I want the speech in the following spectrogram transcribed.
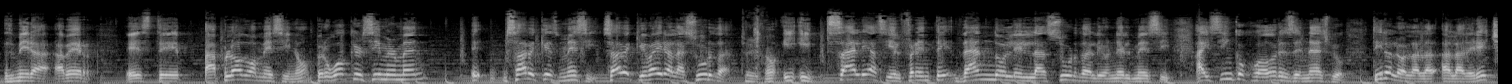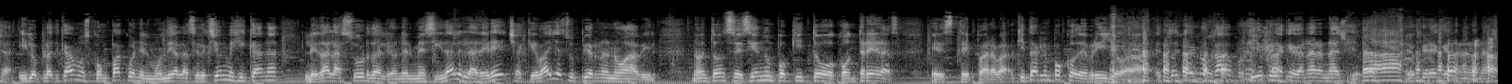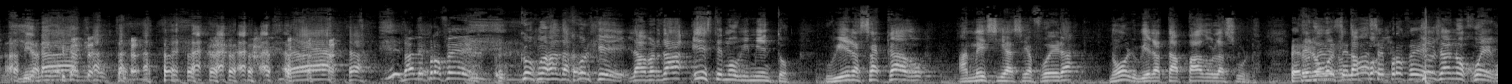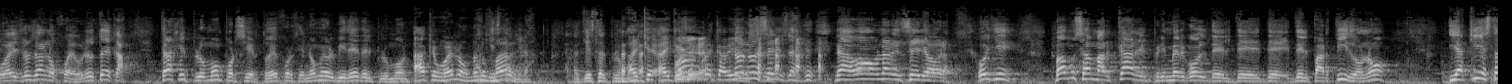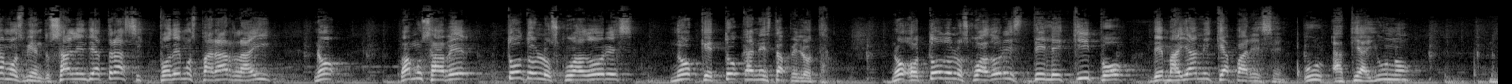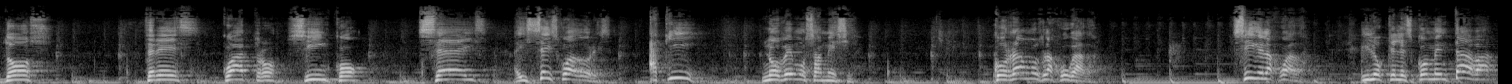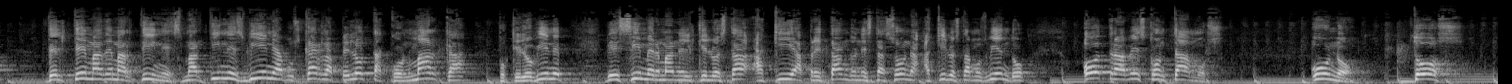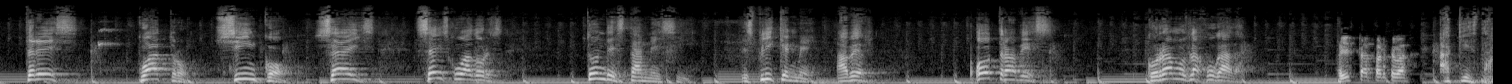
mira, a ver, este, aplaudo a Messi, ¿no? Pero Walker Zimmerman eh, sabe que es Messi, sabe que va a ir a la zurda, Sí. ¿no? Y, y sale hacia el frente dándole la zurda a Lionel Messi. Hay cinco jugadores de Nashville, tíralo a la, la- a la derecha. Y lo platicábamos con Paco en el Mundial. La selección mexicana le da la zurda a Lionel Messi, dale la derecha, que vaya su pierna no hábil, ¿no? Entonces, siendo un poquito contreras, este, para quitarle un poco de brillo a. Estoy, estoy enojado porque yo quería que ganara Nashville. Yo quería que ganara Nashville. Mi amigo. Dale, profe. ¿Cómo anda, Jorge? La verdad, este movimiento hubiera sacado a Messi hacia afuera, ¿no? Le hubiera tapado la zurda. Pero nadie se lo hace, profe. Yo ya no juego, ¿eh? Yo ya no juego. Yo estoy acá. Traje el plumón, por cierto, ¿eh, Jorge? No me olvidé del plumón. Ah, qué bueno, menos Aquí mal. está, mira. Aquí está el plumón. Hay que, hay que ser bien. precavidos. No, no, en serio. Nada, vamos a hablar en serio ahora. Oye, vamos a marcar el primer gol del, de- de- del partido, ¿no? Y aquí estamos viendo, salen de atrás, si podemos pararla ahí, ¿no? Vamos a ver todos los jugadores, ¿no? Que tocan esta pelota, ¿no? O todos los jugadores del equipo de Miami que aparecen. Uh, aquí hay uno, dos, tres, cuatro, cinco, seis. Hay seis jugadores. Aquí no vemos a Messi. Corramos la jugada. Sigue la jugada. Y lo que les comentaba del tema de Martínez. Martínez viene a buscar la pelota con marca, porque lo viene de Zimmerman, el que lo está aquí apretando en esta zona. Aquí lo estamos viendo. Otra vez contamos. Uno, dos, tres, cuatro, cinco, seis. Seis jugadores. ¿Dónde está Messi? Explíquenme. A ver, otra vez. Corramos la jugada. Ahí está, parte baja. Aquí está.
